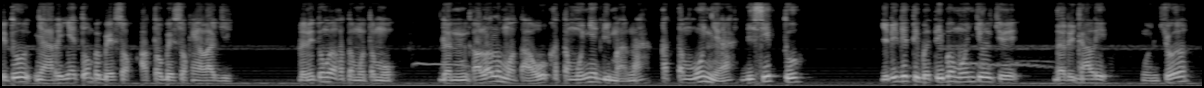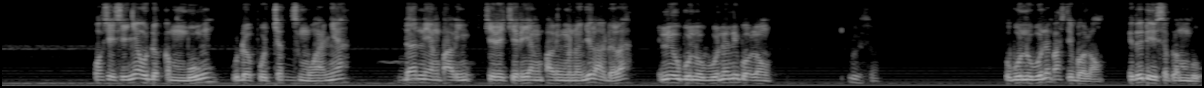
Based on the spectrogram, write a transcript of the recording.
itu nyarinya itu sampai besok atau besoknya lagi. Dan itu nggak ketemu temu dan kalau lo mau tahu ketemunya di mana ketemunya di situ. Jadi dia tiba-tiba muncul cuy. Dari Hmm. kali muncul posisinya udah kembung udah pucat Hmm. semuanya dan yang paling ciri-ciri yang paling menonjol adalah ini ubun-ubunnya nih bolong. Ubun-ubunnya pasti bolong. Itu diisep lembu.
